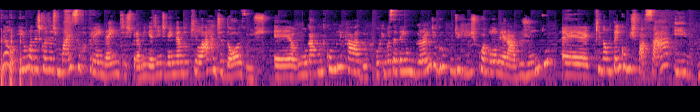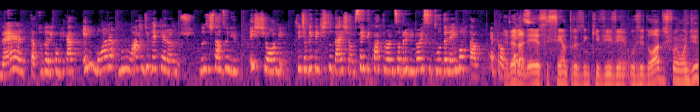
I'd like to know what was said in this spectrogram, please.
Não, e uma das coisas mais surpreendentes para mim, a gente vem vendo que lar de idosos é um lugar muito complicado, porque você tem um grande grupo de risco aglomerado junto, é, que não tem como espaçar e, né, tá tudo ali complicado. Ele mora num lar de veteranos nos Estados Unidos. Este homem, gente, alguém tem que estudar este homem. 104 anos, sobreviveu a isso tudo, ele é imortal. É pronto. É verdade, é esses centros em que vivem os idosos foi onde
